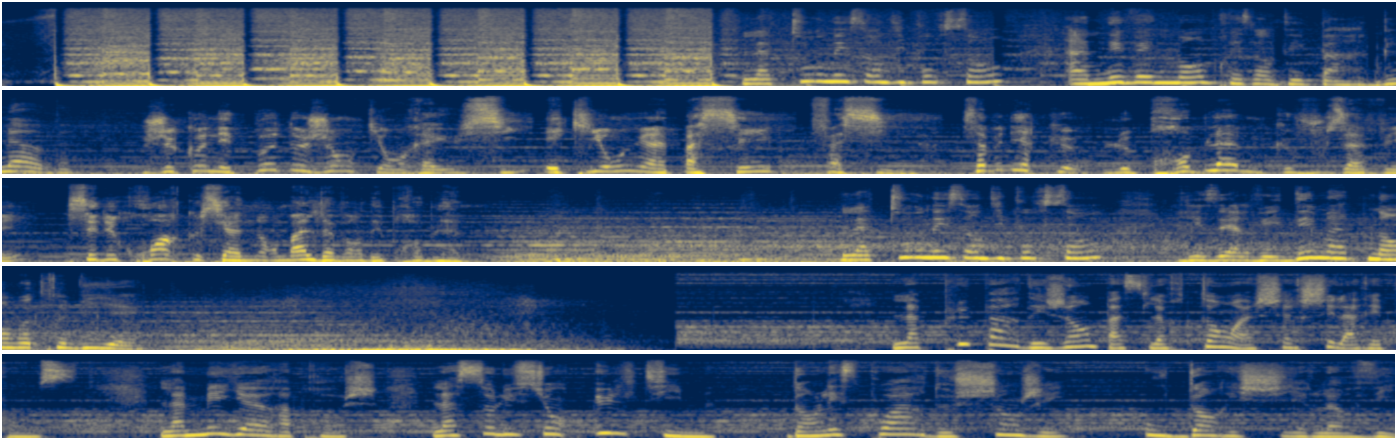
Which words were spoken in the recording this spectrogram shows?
La tournée 110%, un événement présenté par Globe. Je connais peu de gens qui ont réussi et qui ont eu un passé facile. Ça veut dire que le problème que vous avez, c'est de croire que c'est anormal d'avoir des problèmes. La tournée 110%, réservez dès maintenant votre billet. La plupart des gens passent leur temps à chercher la réponse, la meilleure approche, la solution ultime, dans l'espoir de changer ou d'enrichir leur vie.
